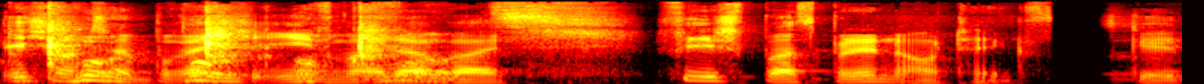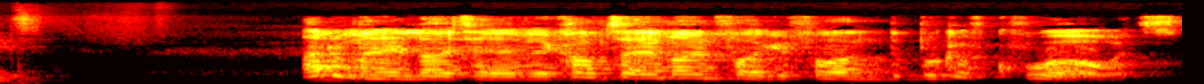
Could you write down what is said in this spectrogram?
ich unterbreche ihn mal dabei. Viel Spaß bei den Outtakes. Los geht's. Hallo meine Leute, willkommen zu einer neuen Folge von The Book of Quotes.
